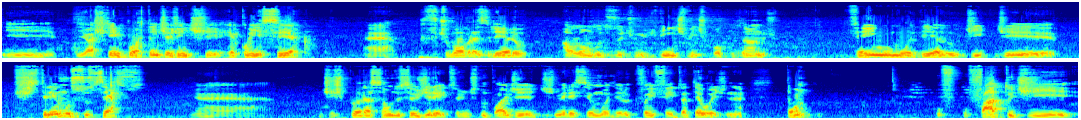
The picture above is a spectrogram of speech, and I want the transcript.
E, e, eu acho que é importante a gente reconhecer é, o futebol brasileiro, ao longo dos últimos 20, 20 e poucos anos, vem num modelo de, de extremo sucesso. É, de exploração dos seus direitos. A gente não pode desmerecer o modelo que foi feito até hoje, né? Então, o, o fato de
